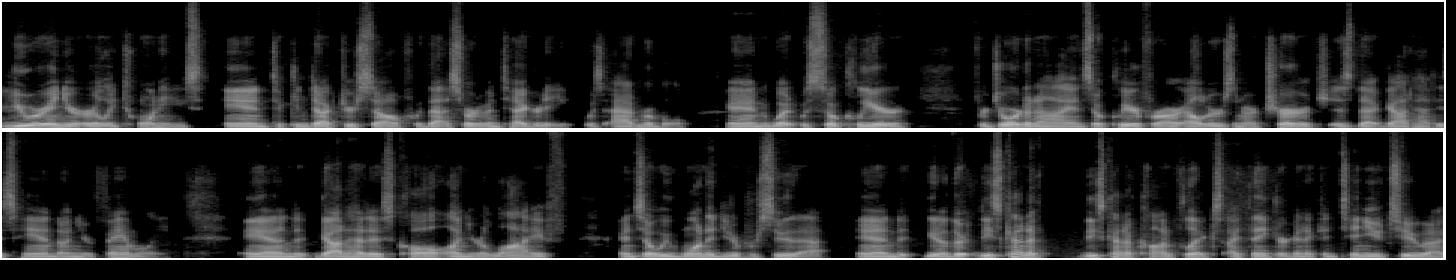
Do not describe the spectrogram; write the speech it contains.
you were in your early 20s, and to conduct yourself with that sort of integrity was admirable. And what was so clear for Jordan and I, and so clear for our elders in our church, is that God had His hand on your family, and God had His call on your life, and so we wanted you to pursue that. And you know, there, these kind of these kind of conflicts, I think, are going to continue to uh,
